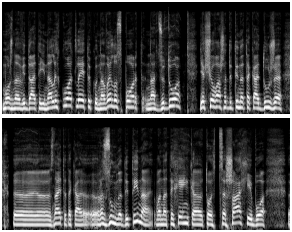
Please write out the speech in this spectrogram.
можна віддати і на легку атлетику, на велоспорт, на дзюдо. Якщо ваша дитина така дуже, е, знаєте, така розумна дитина, вона тихенька, то це шахи, бо е,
